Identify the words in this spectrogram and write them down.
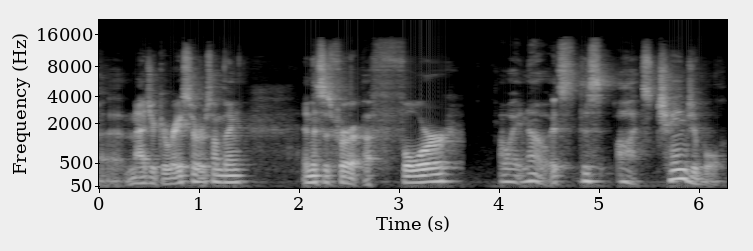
a magic eraser or something. And this is for a four Oh wait, no, it's this, oh, it's changeable.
